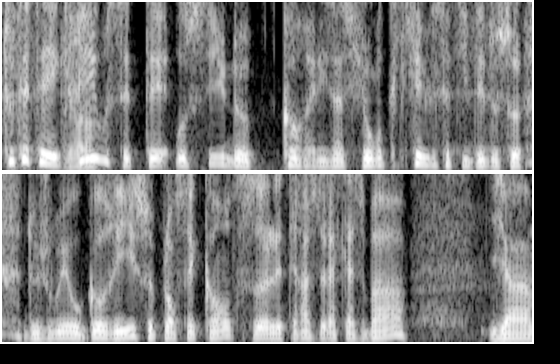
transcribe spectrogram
tout était écrit ou c'était aussi une co-réalisation? Qui a eu cette idée de se, de jouer au gorille, ce plan séquence, les terrasses de la Casbah? Il y a,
